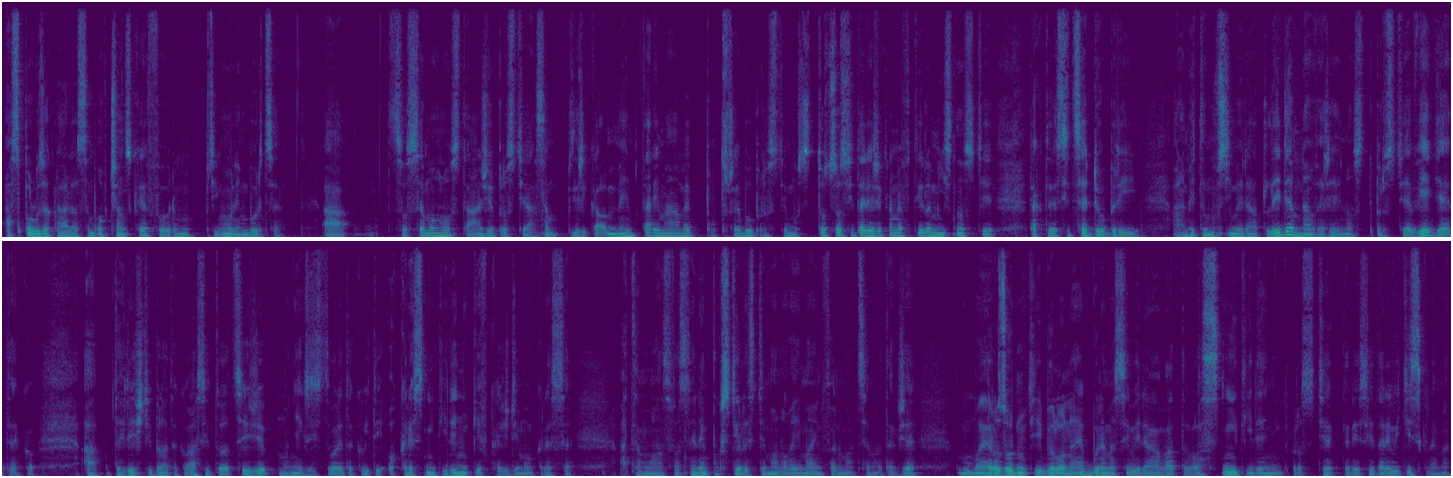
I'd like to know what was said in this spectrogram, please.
A spolu zakládal jsem občanské fórum přímo v Nymburce. A co se mohlo stát, že prostě já jsem říkal, my tady máme potřebu, prostě musí, to, co si tady řekneme v téhle místnosti, tak to je sice dobrý, ale my to musíme dát lidem na veřejnost prostě vědět. Jako. A tehdy ještě byla taková situace, že oni existovaly takový ty okresní týdenníky v každém okrese. A tam vás vlastně nepustili s těma novými informacemi. Takže moje rozhodnutí bylo ne, budeme si vydávat vlastní týdenník, prostě, který si tady vytiskneme.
